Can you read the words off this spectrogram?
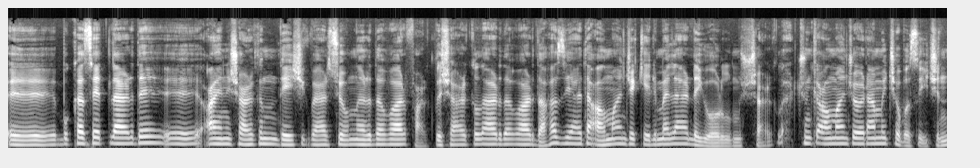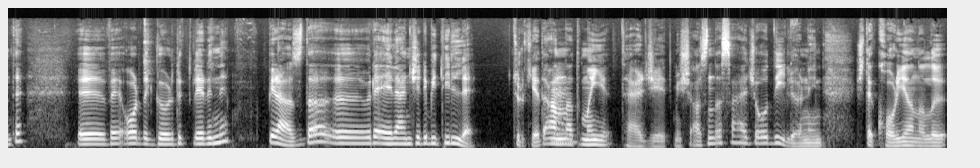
e, bu kasetlerde e, aynı şarkının değişik versiyonları da var, farklı şarkılar da var. Daha ziyade Almanca kelimeler de yoğrulmuş şarkılar. Çünkü Almanca öğrenme çabası içinde e, ve orada gördüklerini biraz da e, öyle eğlenceli bir dille Türkiye'de anlatmayı tercih etmiş. Aslında sadece o değil. Örneğin işte Koryanalı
